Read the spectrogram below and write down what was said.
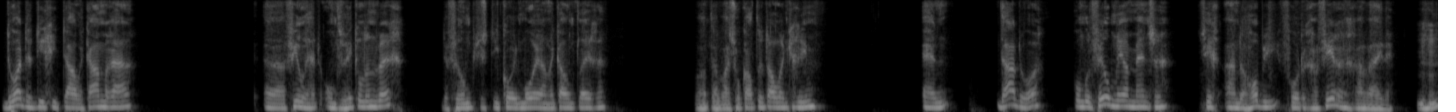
Door de digitale camera eh, viel het ontwikkelen weg. De filmpjes die kon je mooi aan de kant leggen. Want dat was ook altijd al een crime. En daardoor konden veel meer mensen zich aan de hobby fotograferen gaan wijden. Mhm.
